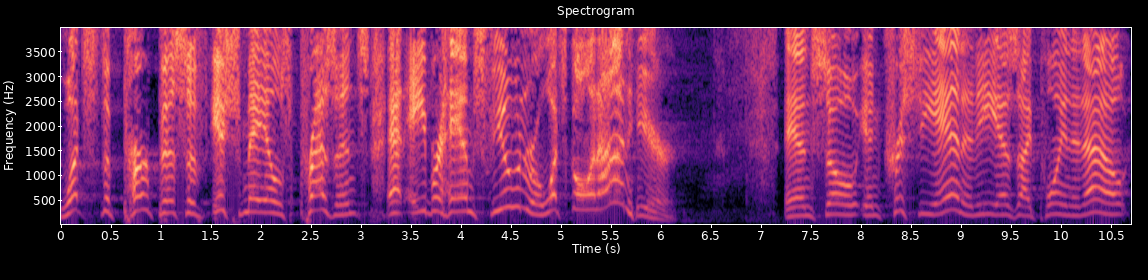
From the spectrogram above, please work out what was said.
what's the purpose of Ishmael's presence at Abraham's funeral. What's going on here? And so in Christianity, as I pointed out,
